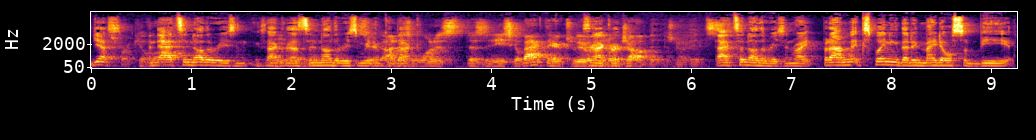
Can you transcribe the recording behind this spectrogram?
Yes, were killed and that's off. another reason. Exactly, that's another reason we So didn't God go back. want us doesn't need to go back there because we already did our job. No, it's, That's another reason, right? But I'm explaining that it might also be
